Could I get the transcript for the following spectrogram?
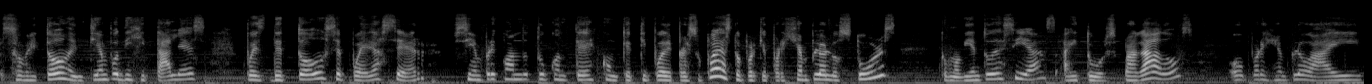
sobre todo en tiempos digitales, pues de todo se puede hacer siempre y cuando tú contes con qué tipo de presupuesto, porque por ejemplo los tours como bien tú decías, hay tours pagados o por ejemplo hay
